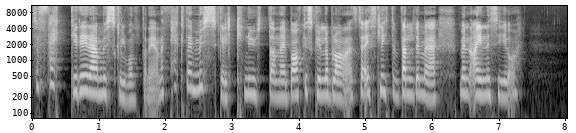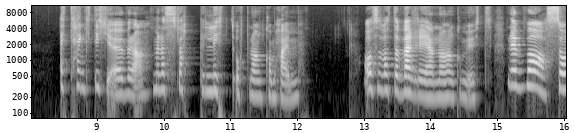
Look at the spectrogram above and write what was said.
så fikk jeg de der muskelvondtene igjen. Jeg fikk de muskelknutene bak i skulderbladene, så jeg sliter veldig med, med den ene sida. Jeg tenkte ikke over det, men det slapp litt opp når han kom hjem. Og så ble det verre igjen når han kom ut. Men jeg var så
